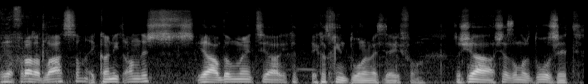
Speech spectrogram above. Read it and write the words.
ja, vooral het laatste. Ik kan niet anders. Ja, op dat moment ja, ik, had, ik had geen doel in het leven. Dus ja, als je zonder doel zit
